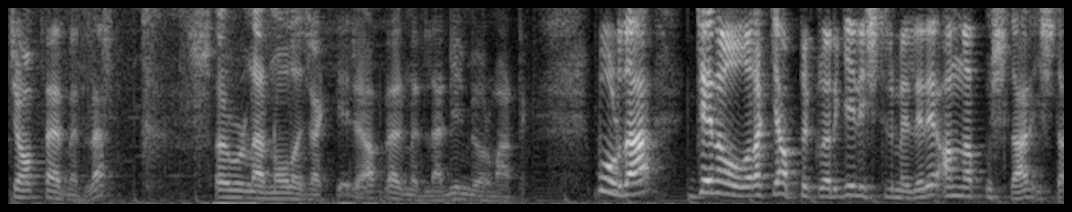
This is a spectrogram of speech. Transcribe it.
cevap vermediler. Serverlar ne olacak diye cevap vermediler bilmiyorum artık. Burada genel olarak yaptıkları geliştirmeleri anlatmışlar. İşte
